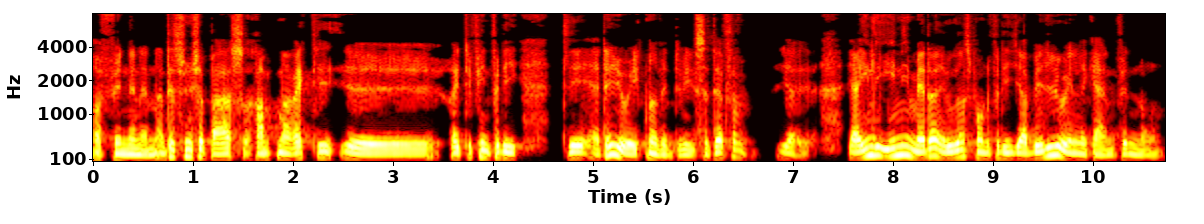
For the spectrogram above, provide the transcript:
at finde en anden, og det synes jeg bare ramte mig rigtig, øh, rigtig fint, fordi det er det jo ikke nødvendigvis, så derfor jeg, jeg er egentlig enig med dig i udgangspunktet, fordi jeg vil jo egentlig gerne finde nogen.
